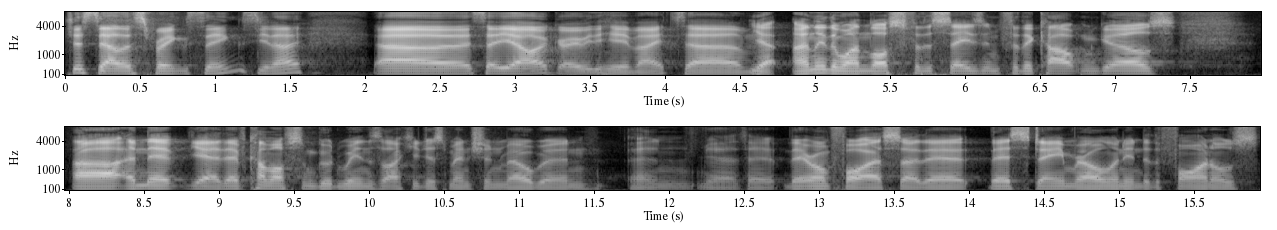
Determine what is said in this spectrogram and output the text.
just Alice Springs things, you know. Uh, so yeah, I agree with you here, mate. Um, Yeah, only the one loss for the season for the Carlton girls. Uh, and they've yeah they've come off some good wins like you just mentioned Melbourne and yeah they're they're on fire so they're they're steamrolling into the finals.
